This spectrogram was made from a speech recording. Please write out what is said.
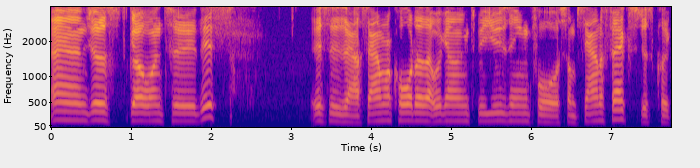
And just go into this. This is our sound recorder that we're going to be using for some sound effects. Just click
